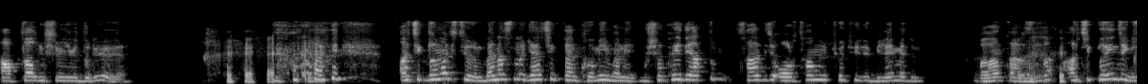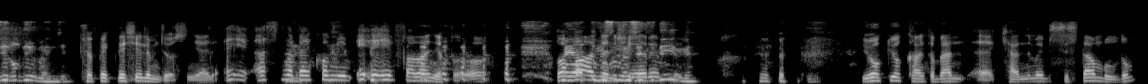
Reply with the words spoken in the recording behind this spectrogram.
aptalmışım gibi duruyor ya. Açıklamak istiyorum. Ben aslında gerçekten komiyim. Hani bu şakayı da yaptım. Sadece ortam mı kötüydü bilemedim falan tarzında. Açıklayınca güzel oluyor bence. Köpekleşelim diyorsun yani. E, aslında Aynen. ben komiyim e, e, e falan yapıyor. O, Hayatımızın özeti değil mi? Yok yok kanka ben e, kendime bir sistem buldum.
